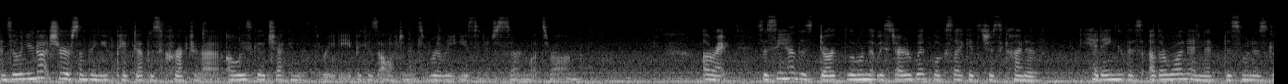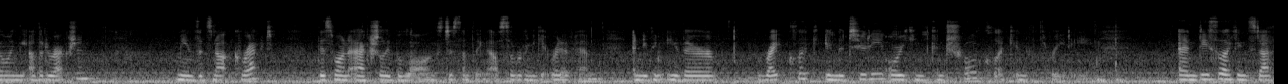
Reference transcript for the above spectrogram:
And so when you're not sure if something you've picked up is correct or not, always go check in the 3D because often it's really easy to discern what's wrong. Alright, so see how this dark blue one that we started with looks like it's just kind of hitting this other one and that this one is going the other direction means it's not correct. This one actually belongs to something else, so we're going to get rid of him. And you can either right click in the 2D or you can control click in the 3D. And deselecting stuff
